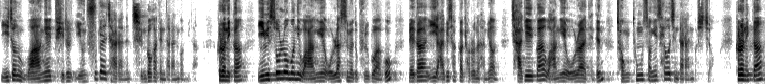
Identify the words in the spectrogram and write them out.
이전 왕의 뒤를 이은 후계자라는 증거가 된다라는 겁니다. 그러니까 이미 솔로몬이 왕위에 올랐음에도 불구하고 내가 이 아비삭과 결혼을 하면 자기가 왕위에 올라야 되는 정통성이 세워진다라는 것이죠. 그러니까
